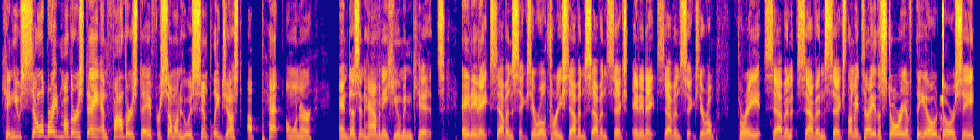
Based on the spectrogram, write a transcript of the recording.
can you celebrate Mother's Day and Father's Day for someone who is simply just a pet owner and doesn't have any human kids? 888-760-3776, 888-760-3776. Let me tell you the story of Theo Dorsey.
